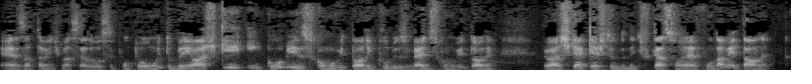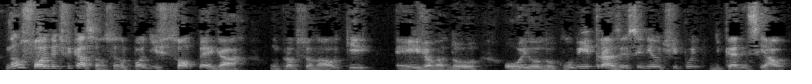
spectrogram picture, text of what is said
É, exatamente, Marcelo. Você pontuou muito bem. Eu acho que em clubes como Vitória, em clubes médios como Vitória, eu acho que a questão da identificação é fundamental, né? Não só identificação, você não pode só pegar um profissional que é ex-jogador ou ídolo do clube e trazer sem nenhum tipo de credencial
